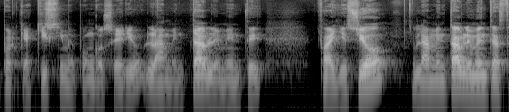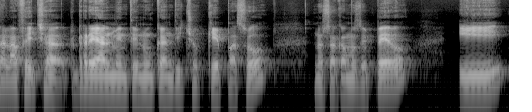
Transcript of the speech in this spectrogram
porque aquí sí me pongo serio, lamentablemente falleció. Lamentablemente hasta la fecha realmente nunca han dicho qué pasó. Nos sacamos de pedo. Y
